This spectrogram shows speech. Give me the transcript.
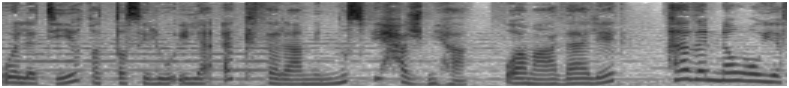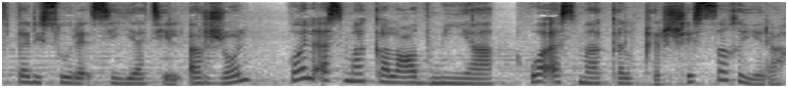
والتي قد تصل إلى أكثر من نصف حجمها ومع ذلك هذا النوع يفترس رأسيات الأرجل والأسماك العظمية وأسماك القرش الصغيرة.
